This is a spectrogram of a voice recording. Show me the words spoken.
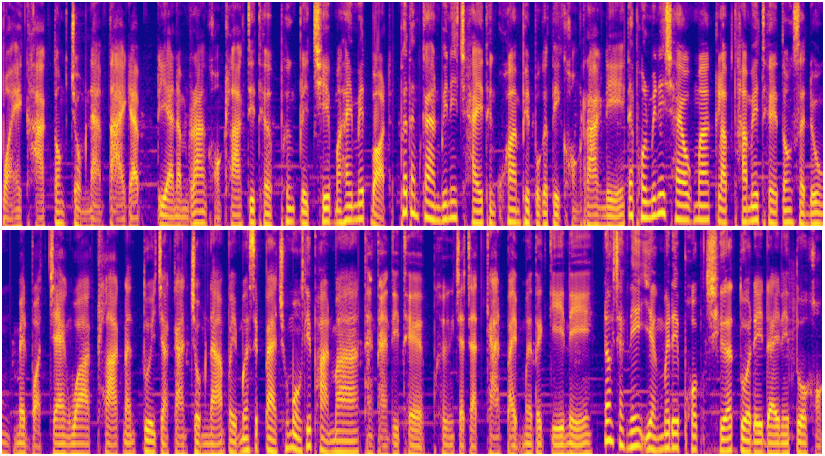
ปล่อยให้คลาร์กต้องจมน้ำตายครับเรียนำร่างของคลาร์กที่เธอเพิ่งปลิดชีพมาให้เม็ดบอดเพื่อทำการวินิจฉัยถึงความผิดปกติของร่างนี้ แต่ผลวินิจฉัยออกมากลับทำให้เธอต้องสะดุ้งเม็ดบอดแจ้งว่าคลาร์กนั้นตุยจากการจมน้ำไปเมื่อ 18 ชั่วโมงที่ผ่านมาทั้งๆที่เธอเพิ่งจะจัดการไปเมื่อตะกี้นี้ นอกจากนี้ยังไม่ได้พบเชื้อตัวใด ๆ ในตัวของ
